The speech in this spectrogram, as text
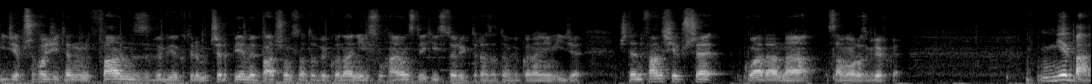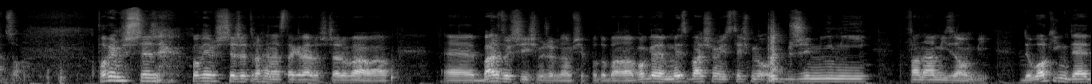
idzie, przychodzi ten fan, z którym czerpiemy patrząc na to wykonanie i słuchając tej historii, która za tym wykonaniem idzie? Czy ten fan się przekłada na samą rozgrywkę? Nie bardzo. Powiem szczerze, powiem szczerze, trochę nas ta gra rozczarowała. E, bardzo chcieliśmy, żeby nam się podobała. W ogóle my z Basią jesteśmy olbrzymimi fanami zombie. The Walking Dead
